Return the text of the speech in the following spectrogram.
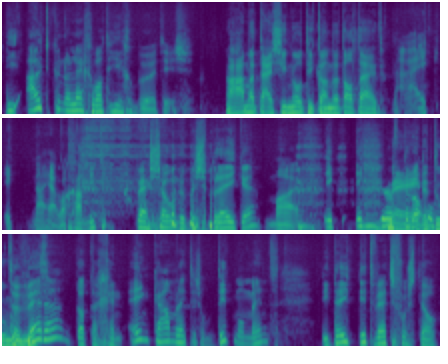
die uit kunnen leggen wat hier gebeurd is. Ah, Matthijs Sinot, die kan dat altijd. Nou, ik, ik, nou ja, we gaan niet personen bespreken, maar ik, ik durf er wel op te wedden dat er geen één Kamerlid is op dit moment die dit wetsvoorstel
